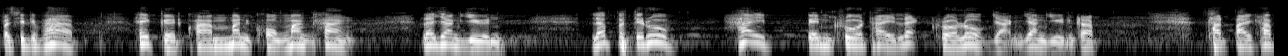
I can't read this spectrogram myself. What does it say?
ประสิทธิภาพ ให้เกิดความมั่นคงมั่งคั่ง และยั่งยืน แล้วปฏิรูปให้เป็นครัวไทยและครัวโลกอย่างยั่งยืนครับ ถัดไปครับ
